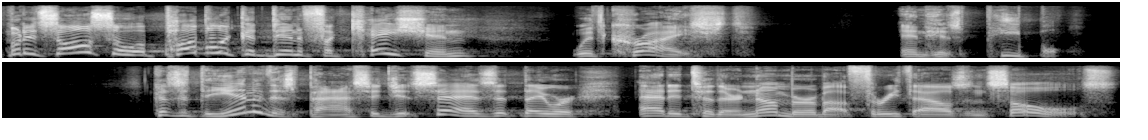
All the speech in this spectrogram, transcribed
But it's also a public identification with Christ and his people. Because at the end of this passage, it says that they were added to their number about 3,000 souls.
